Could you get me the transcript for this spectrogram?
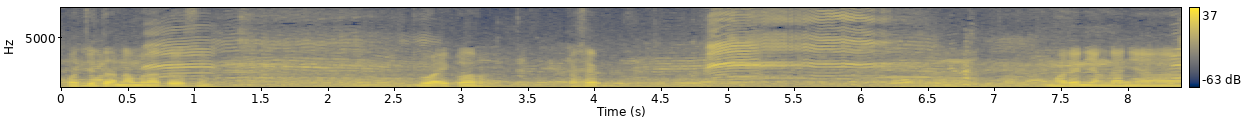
empat juta enam ratus. Dua ekor. Kasep. Kemarin yang nanya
